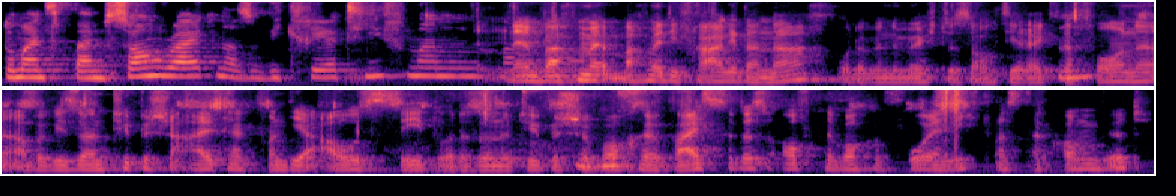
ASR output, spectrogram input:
Du meinst beim Songwriting, also wie kreativ man. Nein, machen wir, machen wir die Frage danach oder wenn du möchtest auch direkt mhm. da vorne. Aber wie so ein typischer Alltag von dir aussieht oder so eine typische mhm. Woche, weißt du das oft eine Woche vorher nicht, was da kommen wird?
